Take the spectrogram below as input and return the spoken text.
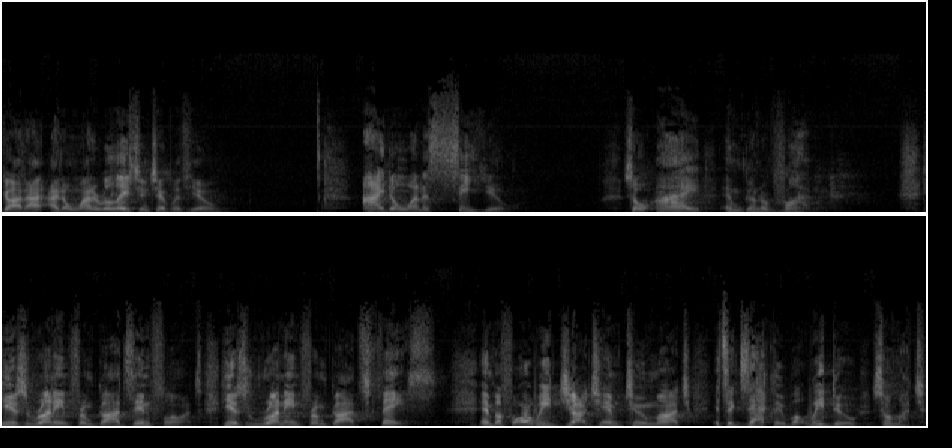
God, I, I don't want a relationship with you. I don't want to see you. So I am going to run. He is running from God's influence, he is running from God's face. And before we judge him too much, it's exactly what we do so much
